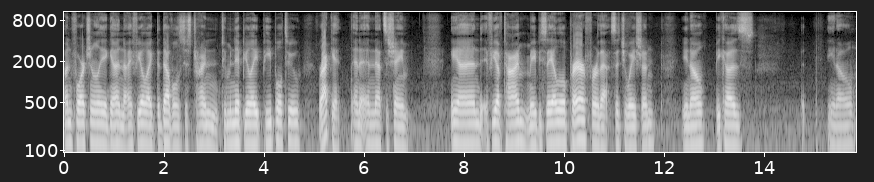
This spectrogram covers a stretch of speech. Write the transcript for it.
Unfortunately, again, I feel like the devil's just trying to manipulate people to wreck it, and and that's a shame. And if you have time, maybe say a little prayer for that situation, you know, because, you know,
